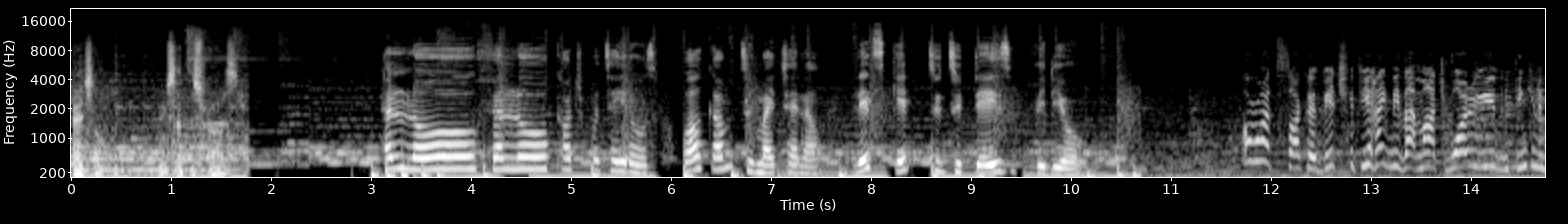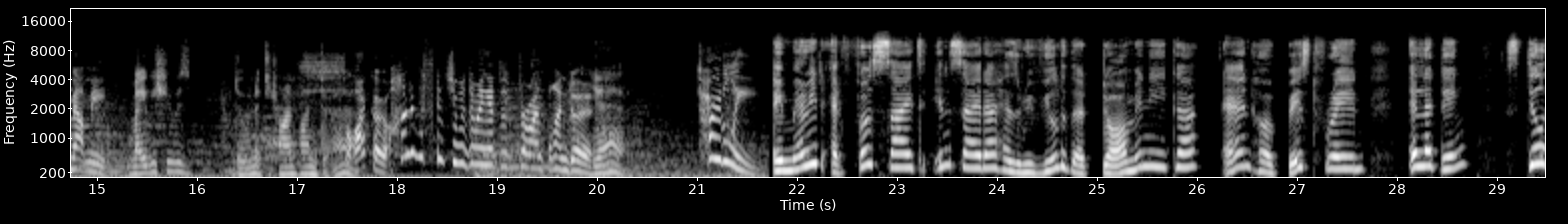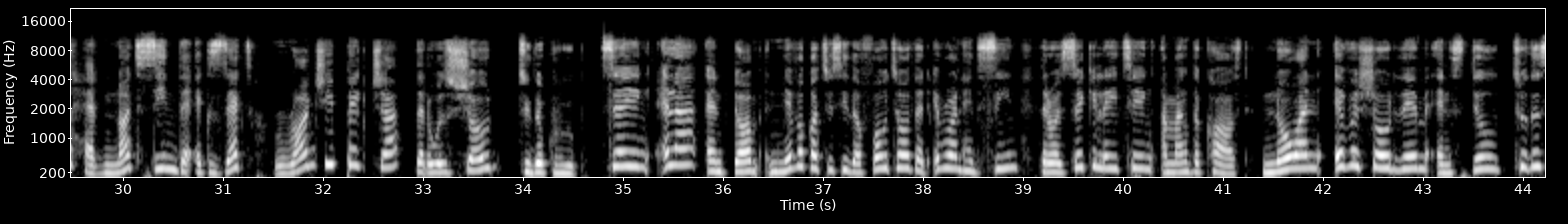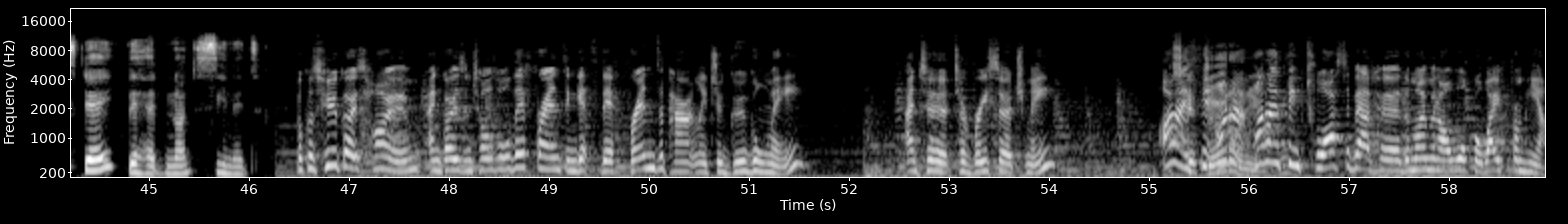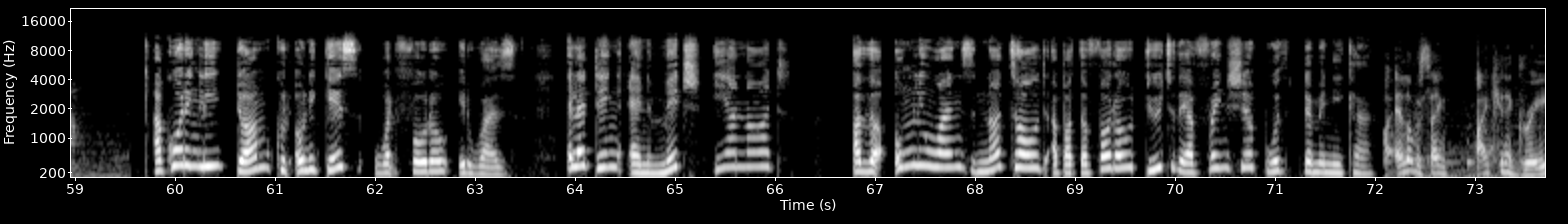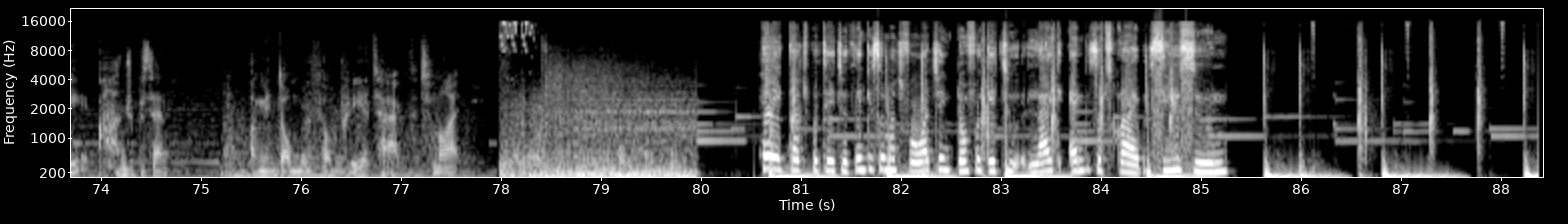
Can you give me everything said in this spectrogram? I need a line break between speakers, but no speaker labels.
Rachel, you set this for us.
Hello, fellow couch potatoes. Welcome to my channel. Let's get to today's video.
Alright, psycho bitch. If you hate me that much, why are you even thinking about me?
Maybe she was doing it to try and find dirt.
Psycho. 100% she was doing it to try and find dirt.
Yeah.
Totally.
A married at first sight insider has revealed that Domenica and her best friend Ella Ding still had not seen the exact raunchy picture that was shown to the group, saying Ella and Dom never got to see the photo that everyone had seen that was circulating among the cast. No one ever showed them, and still to this day, they had not seen it.
Because who goes home and goes and tells all their friends and gets their friends apparently to Google me and to, to research me? I don't,
get
think, I, don't,
you.
I don't think twice about her the moment I walk away from here.
Accordingly, Dom could only guess what photo it was. Ella Ding and Mitch Ianard are the only ones not told about the photo due to their friendship with Domenica.
What Ella was saying, I can agree 100%. I mean, Dom would have felt pretty attacked tonight.
Hey Couch Potato, thank you so much for watching. Don't forget to like and subscribe. See you soon.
